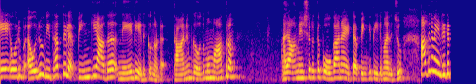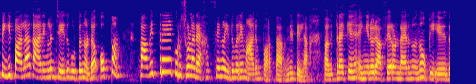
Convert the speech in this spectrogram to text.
ഏ ഒരു ഒരു വിധത്തിൽ പിങ്കി അത് നേടിയെടുക്കുന്നുണ്ട്. താനും ഗൗതമും മാത്രം രാമേശ്വരത്ത് പോകാനായിട്ട് പിങ്കി തീരുമാനിച്ചു. അതിനു വേണ്ടിയിട്ട് പിങ്കി പല കാര്യങ്ങളും ചെയ്തു കൂട്ടുന്നുണ്ട്. ഒപ്പം പവിത്രയെ കുറിച്ചുള്ള രഹസ്യങ്ങൾ ഇതുവരെയും ആരും പുറത്തറിഞ്ഞിട്ടില്ല. പവിത്രയ്ക്ക് ഇങ്ങനെ ഒരു അഫെയർ ഉണ്ടായിരുന്നു എന്നോ ഇത്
